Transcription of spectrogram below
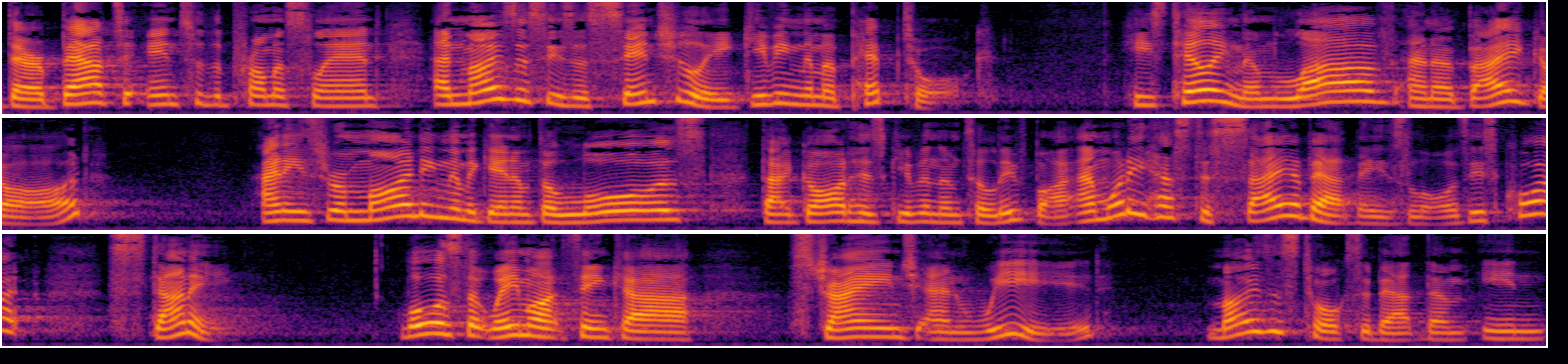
they're about to enter the promised land, and Moses is essentially giving them a pep talk. He's telling them, love and obey God, and he's reminding them again of the laws that God has given them to live by. And what he has to say about these laws is quite stunning. Laws that we might think are strange and weird, Moses talks about them in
